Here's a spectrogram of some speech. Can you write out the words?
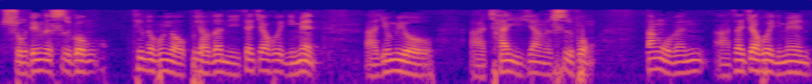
属灵的事工。听众朋友，不晓得你在教会里面啊有没有啊参与这样的侍奉？当我们啊在教会里面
